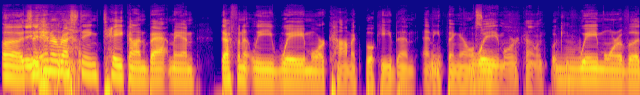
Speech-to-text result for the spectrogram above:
Uh, it's an interesting take on Batman. Definitely way more comic booky than anything else. Way more comic booky. Way more of a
